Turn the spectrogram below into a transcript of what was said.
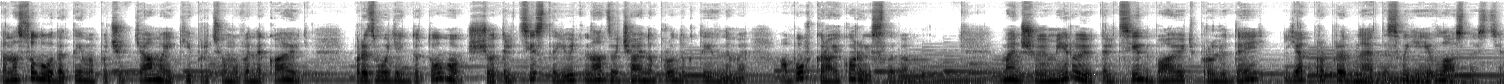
та насолода тими почуттями, які при цьому виникають, призводять до того, що тельці стають надзвичайно продуктивними або вкрай корисливими. Меншою мірою тельці дбають про людей як про предмети своєї власності,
